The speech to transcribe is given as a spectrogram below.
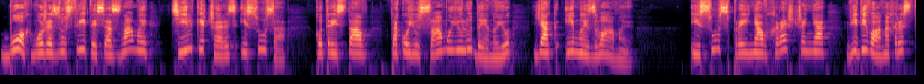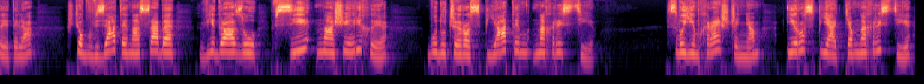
Бог може зустрітися з нами тільки через Ісуса, котрий став такою самою людиною, як і ми з вами. Ісус прийняв хрещення від Івана Хрестителя, щоб взяти на себе відразу всі наші гріхи, будучи розп'ятим на Христі. Своїм хрещенням і розп'яттям на Христі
